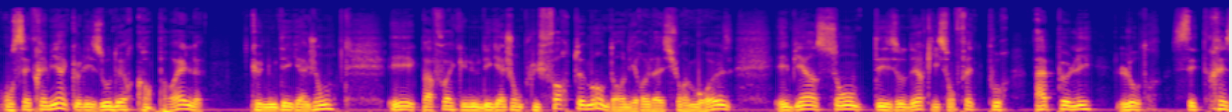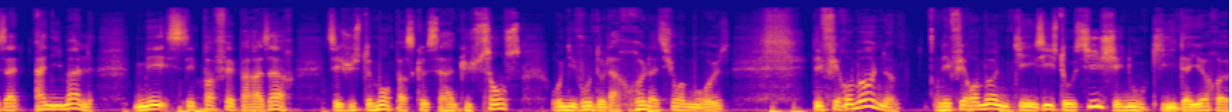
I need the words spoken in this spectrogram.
on sait très bien que les odeurs corporelles que nous dégageons et parfois que nous dégageons plus fortement dans les relations amoureuses, eh bien, sont des odeurs qui sont faites pour appeler l'autre. C'est très animal, mais c'est pas fait par hasard. C'est justement parce que ça a du sens au niveau de la relation amoureuse. Les phéromones, les phéromones qui existent aussi chez nous, qui d'ailleurs euh,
